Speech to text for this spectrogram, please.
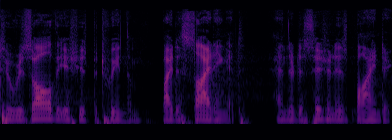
to resolve the issues between them by deciding it, and their decision is binding.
